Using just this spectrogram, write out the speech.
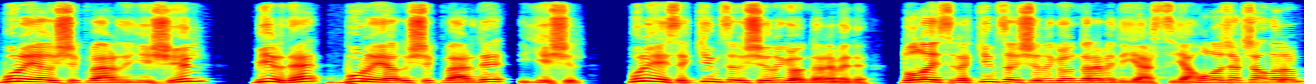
Buraya ışık verdi yeşil. Bir de buraya ışık verdi yeşil. Buraya ise kimse ışığını gönderemedi. Dolayısıyla kimse ışığını gönderemediği yer siyah olacak canlarım.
